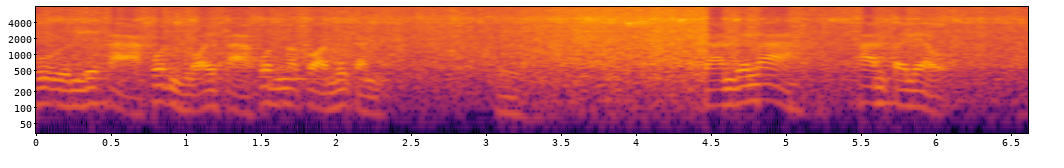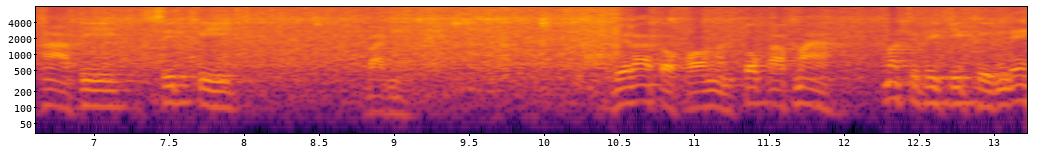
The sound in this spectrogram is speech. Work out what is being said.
ผู้อื่นหรือขาคนร้อยขาคนมาก่อนด้วยกัน การเวลาผ่านไปแล้วห้าปีสิบปีบันเวลาต่อของมันตกอับมา มันจะไปคิดถึงเด้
